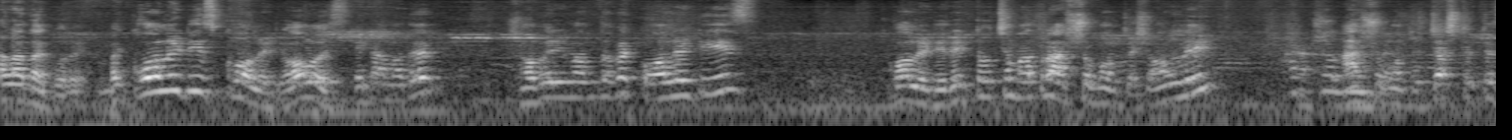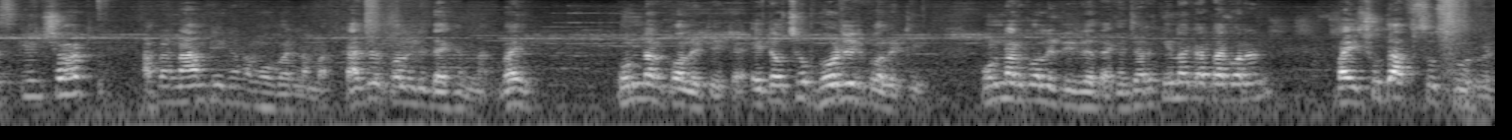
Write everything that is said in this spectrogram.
আলাদা করে। ভাই কোয়ালিটি ইজ কোয়ালিটি অলওয়েজ এটা আমাদের সবেরই মানতে হবে কোয়ালিটি ইজ কোয়ালিটি রেটটা হচ্ছে মাত্র আটশো পঞ্চাশ অনলি আটশো পঞ্চাশ। জাস্ট একটা স্ক্রিনশট আপনার নাম ঠিকানা মোবাইল নাম্বার কাজের কোয়ালিটি দেখেন না। ভাই অন্যার কোয়ালিটিটা এটা হচ্ছে বডির কোয়ালিটি অন্যার কোয়ালিটিটা দেখেন যারা কেনাকাটা করেন ভাই শুধু আফসোস করবেন।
